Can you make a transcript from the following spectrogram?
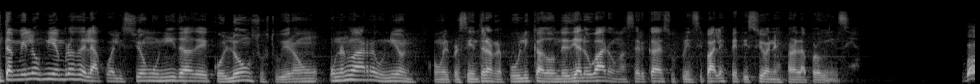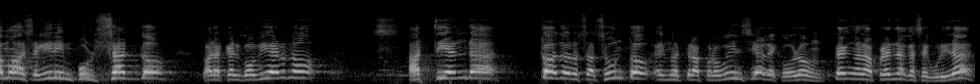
Y también los miembros de la coalición unida de Colón sostuvieron una nueva reunión con el presidente de la República donde dialogaron acerca de sus principales peticiones para la provincia. Vamos a seguir impulsando para que el gobierno atienda todos los asuntos en nuestra provincia de Colón. Tengan la prenda de seguridad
